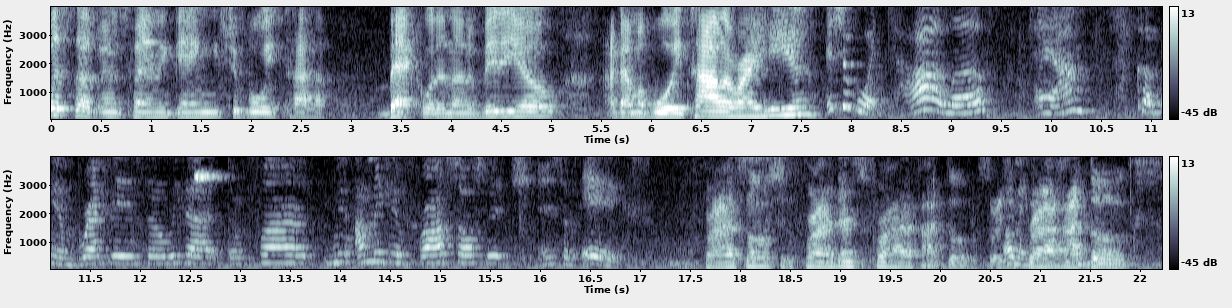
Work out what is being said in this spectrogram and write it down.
What's up, M's Family Gang? It's your boy Ty back with another video. I got my boy Tyler right here. It's your boy Tyler, and I'm cooking breakfast. So we got the fried. We, I'm making fried sausage and some eggs. Fried sausage, fried, that's fried hot dogs. So you Okay, fried hot dogs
